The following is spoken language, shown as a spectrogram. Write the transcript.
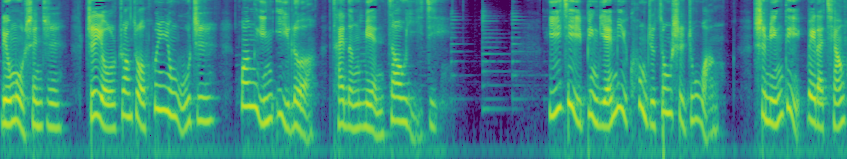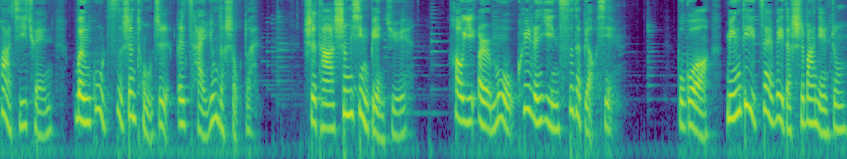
刘穆深知，只有装作昏庸无知、荒淫逸乐，才能免遭遗迹。遗迹并严密控制宗室诸王。是明帝为了强化集权、稳固自身统治而采用的手段，是他生性扁绝，好以耳目窥人隐私的表现。不过，明帝在位的十八年中，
